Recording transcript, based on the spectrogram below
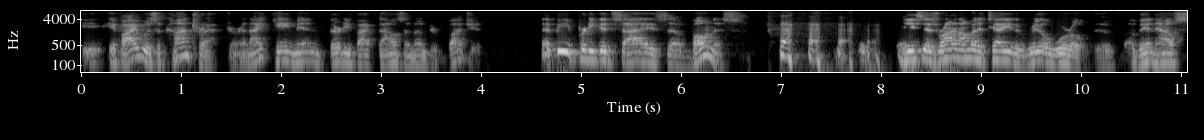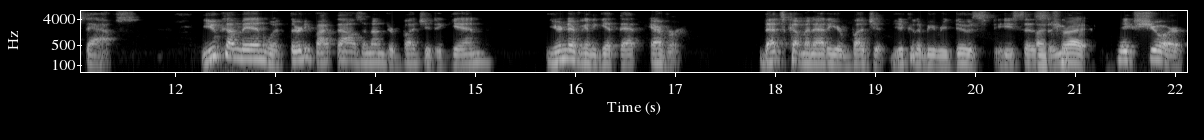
if I was a contractor and I came in 35,000 under budget, that'd be a pretty good size uh, bonus. he says, Ron, I'm going to tell you the real world of, of in-house staffs. You come in with 35,000 under budget again, you're never going to get that ever that's coming out of your budget. You're going to be reduced. He says, that's so right. Make sure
